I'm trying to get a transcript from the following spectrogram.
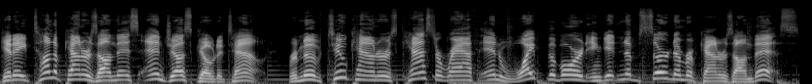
Get a ton of counters on this and just go to town. Remove two counters, cast a Wrath, and wipe the board and get an absurd number of counters on this.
